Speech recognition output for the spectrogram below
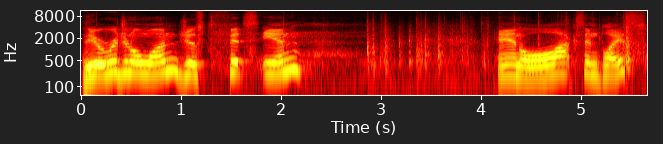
The original one just fits in and locks in place.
